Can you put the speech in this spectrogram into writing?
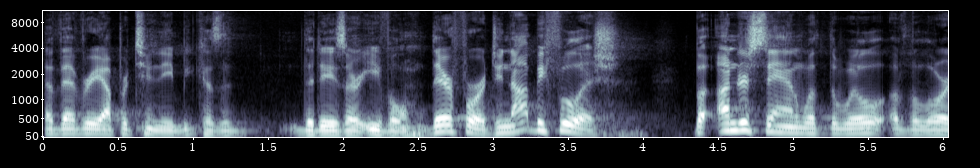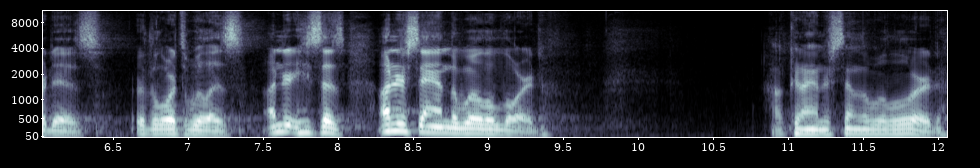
of every opportunity because the days are evil. Therefore, do not be foolish, but understand what the will of the Lord is, or the Lord's will is. Under, he says, understand the will of the Lord. How can I understand the will of the Lord?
